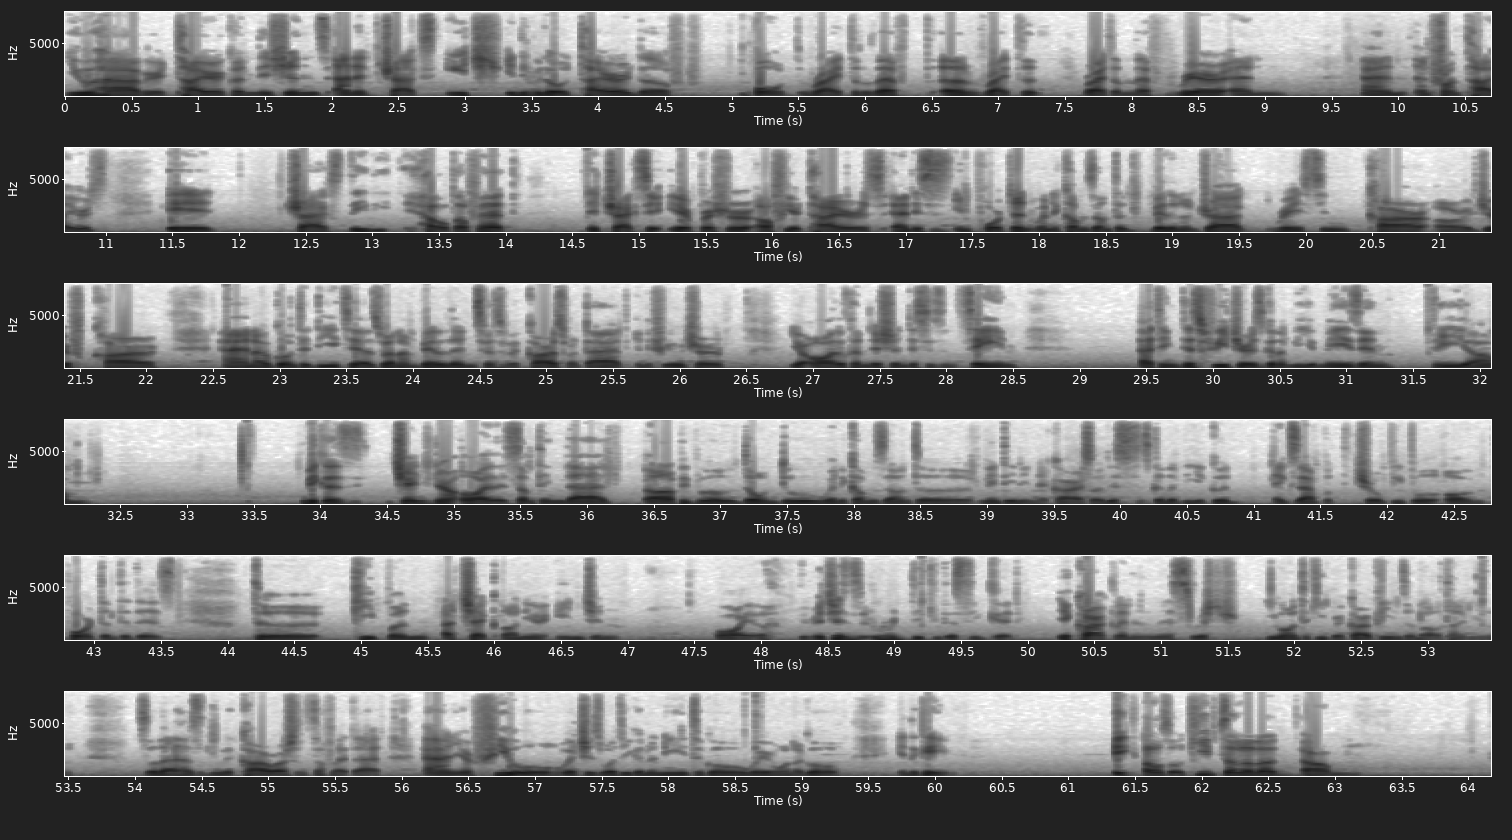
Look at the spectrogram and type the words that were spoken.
you have your tire conditions and it tracks each individual tire the both right to left uh, right to right and left rear and and and front tires. It tracks the health of it it tracks your air pressure of your tires and this is important when it comes down to building a drag racing car or a drift car and i'll go into details when i'm building specific cars for that in the future your oil condition this is insane I think this feature is gonna be amazing. The um because changing your oil is something that a lot of people don't do when it comes down to maintaining their car. So this is gonna be a good example to show people how important it is to keep an, a check on your engine oil, which is ridiculously good. Your car cleanliness, which you want to keep your car clean at all time, you know. So that has to do with car wash and stuff like that. And your fuel, which is what you're gonna need to go where you wanna go in the game. It also keeps a lot of um,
